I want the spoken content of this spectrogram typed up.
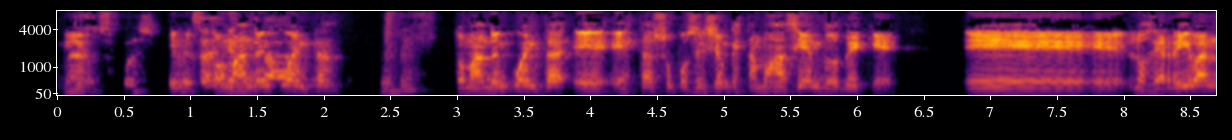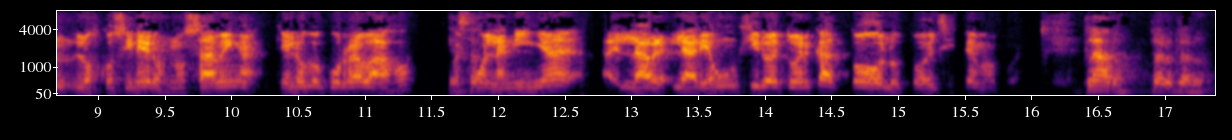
Dios, pues. tomando en cuenta, tomando en cuenta eh, esta suposición que estamos haciendo de que eh, los de arriba, los cocineros, no saben qué es lo que ocurre abajo, pues con la niña le haría un giro de tuerca a todo, todo el sistema, pues. Claro, claro, claro.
